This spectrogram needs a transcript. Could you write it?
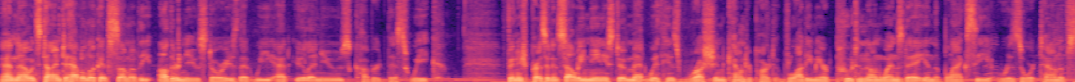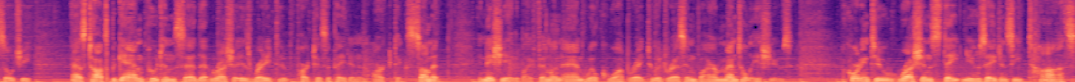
And now it's time to have a look at some of the other news stories that we at Yle News covered this week. Finnish President Sauli Niinistö met with his Russian counterpart Vladimir Putin on Wednesday in the Black Sea resort town of Sochi. As talks began, Putin said that Russia is ready to participate in an Arctic summit initiated by Finland and will cooperate to address environmental issues. According to Russian state news agency TASS,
